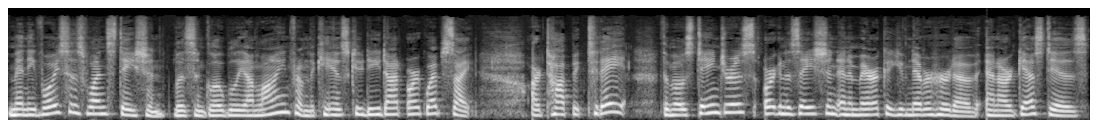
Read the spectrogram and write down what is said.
Many voices, one station. Listen globally online from the KSQD.org website. Our topic today: the most dangerous organization in America you've never heard of and our guest is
